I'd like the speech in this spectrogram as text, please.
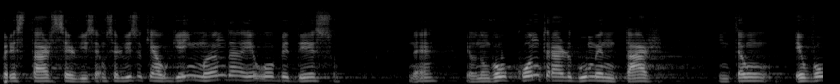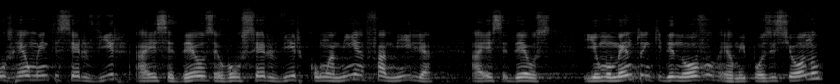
prestar serviço. É um serviço que alguém manda, eu obedeço, né? Eu não vou contra-argumentar. Então, eu vou realmente servir a esse Deus, eu vou servir com a minha família a esse Deus. E o momento em que, de novo, eu me posiciono,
